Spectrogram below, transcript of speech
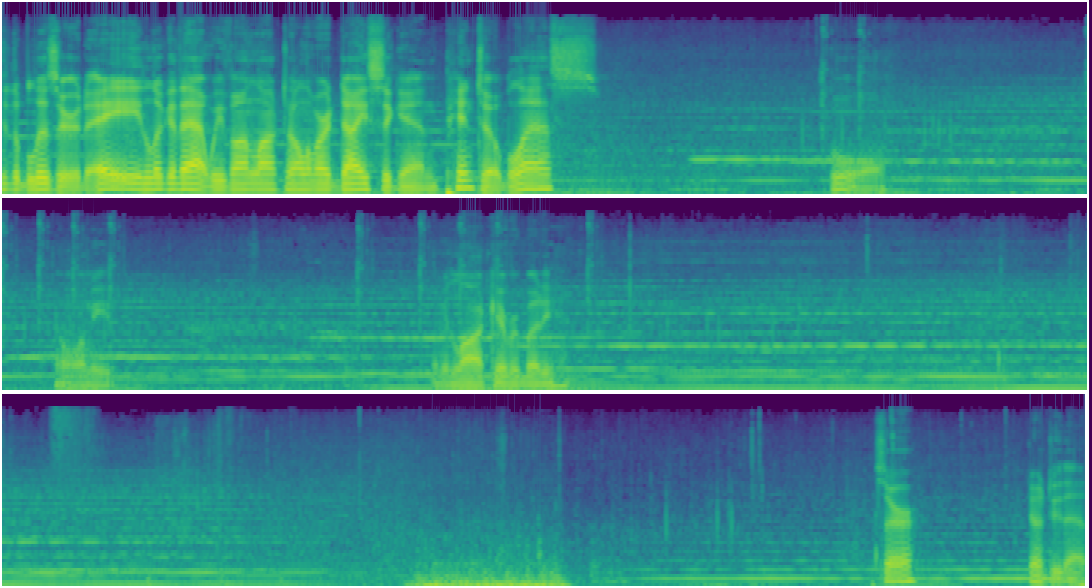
Into the blizzard. Hey, look at that. We've unlocked all of our dice again. Pinto, bless. Cool. Oh, let me... Let me lock everybody. Sir, don't do that.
